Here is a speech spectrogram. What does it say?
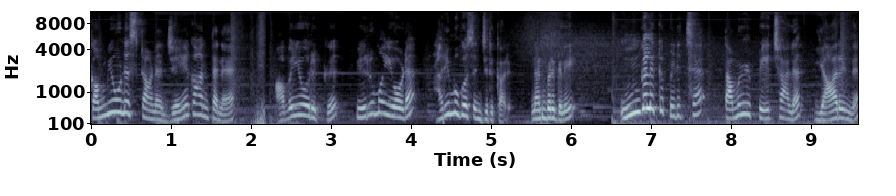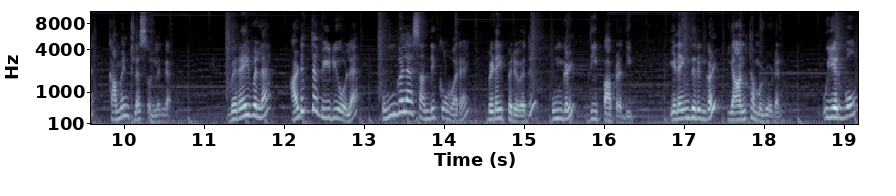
கம்யூனிஸ்டான ஜெயகாந்தனை அவையோருக்கு பெருமையோட அறிமுகம் செஞ்சிருக்காரு. நண்பர்களே உங்களுக்கு பிடிச்ச தமிழ் பேச்சாளர் யாருன்னு கமெண்ட்ல சொல்லுங்க. விரைவில் அடுத்த வீடியோல உங்களை சந்திக்கும் வரை விடைபெறுவது உங்கள் தீபா பிரதீப். இணைந்திருங்கள் யான் தமிழுடன். உயர்வோம்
